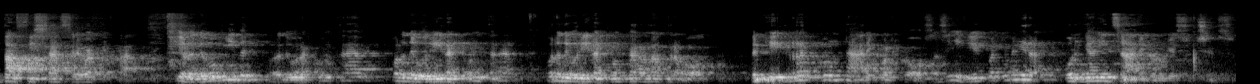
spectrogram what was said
va a fissarsi da qualche parte. Io la devo vivere, poi la devo raccontare, poi la devo riraccontare, poi la devo riraccontare un'altra volta. Perché raccontare qualcosa significa in qualche maniera organizzare quello che è successo.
